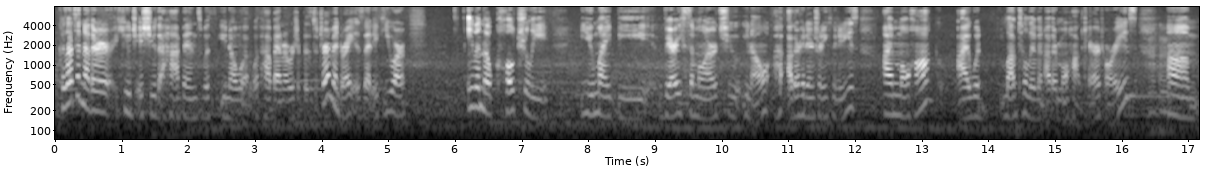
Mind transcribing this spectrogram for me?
Because that's another huge issue that happens with you know with how band membership is determined right? Is that if you are even though culturally you might be very similar to you know other Haudenosaunee communities i'm mohawk i would love to live in other mohawk territories. Mm-hmm. um,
